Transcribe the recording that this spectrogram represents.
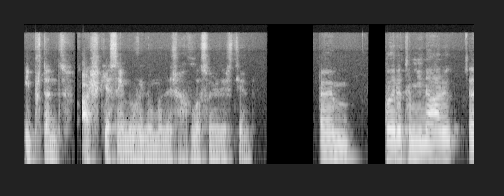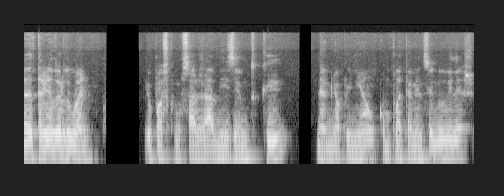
e portanto acho que é sem dúvida uma das revelações deste ano. Um, para terminar, uh, treinador do ano, eu posso começar já dizendo que, na minha opinião, completamente sem dúvidas,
